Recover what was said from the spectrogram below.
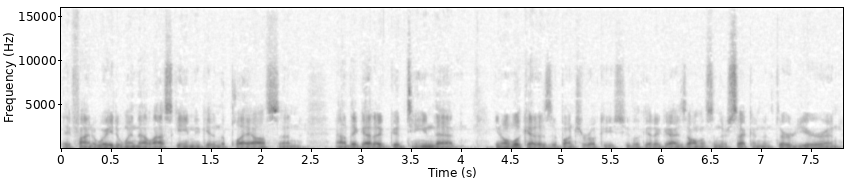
they find a way to win that last game and get in the playoffs. And now they got a good team that you don't look at as a bunch of rookies. You look at it guys almost in their second and third year, and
